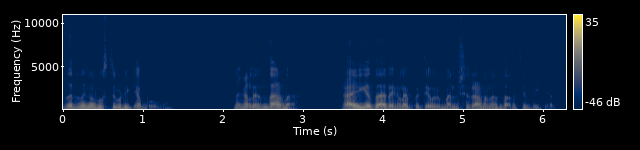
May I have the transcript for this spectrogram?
എന്നിട്ട് നിങ്ങൾ ഗുസ്തി പിടിക്കാൻ പോകുമോ? നിങ്ങൾ എന്താണ് കായിക താരങ്ങളെപ്പറ്റി അവർ മനുഷ്യരാണെന്ന് എന്താണ് ചിന്തിക്കാത്തത്?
